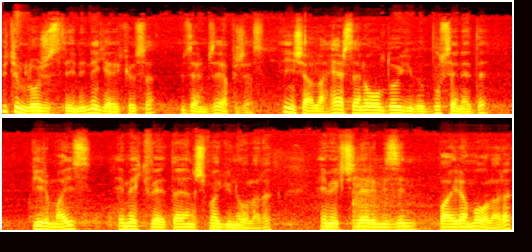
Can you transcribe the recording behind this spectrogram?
bütün lojistiğini ne gerekiyorsa üzerimize yapacağız. İnşallah her sene olduğu gibi bu senede 1 Mayıs Emek ve Dayanışma Günü olarak, emekçilerimizin bayramı olarak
